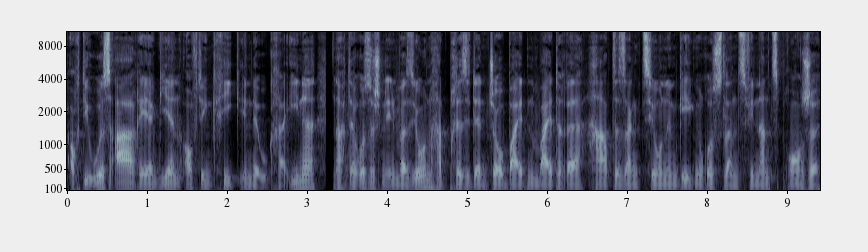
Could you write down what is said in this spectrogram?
Auch die USA reagieren auf den Krieg in der Ukraine. Nach der russischen Invasion hat Präsident Joe Biden weitere harte Sanktionen gegen Russlands Finanzbranche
